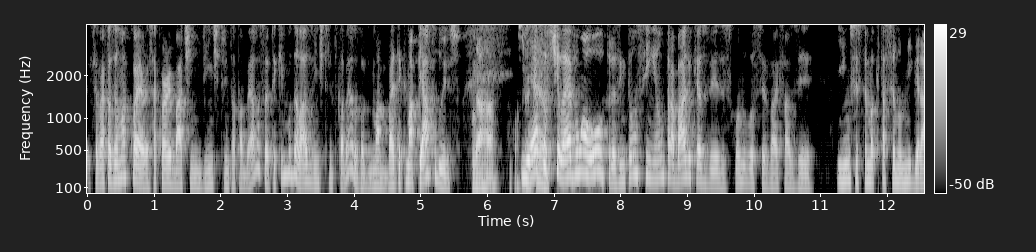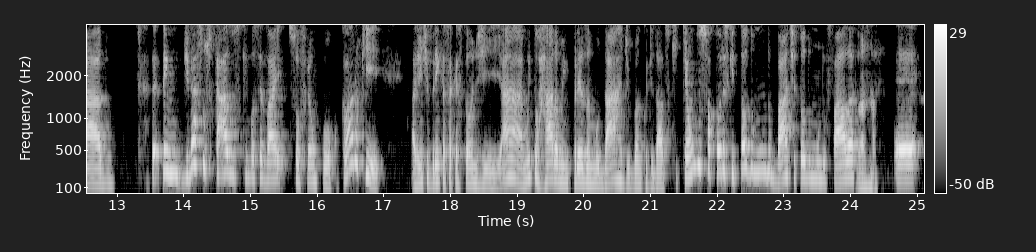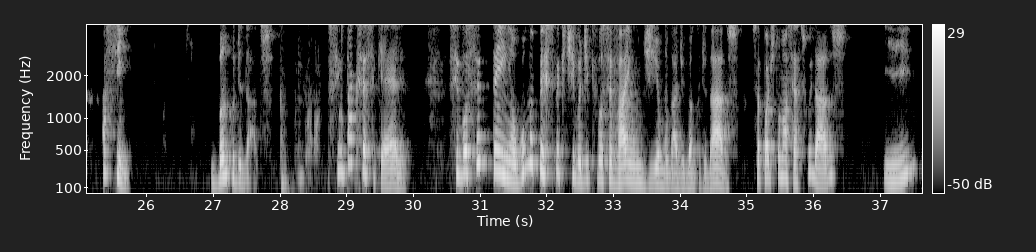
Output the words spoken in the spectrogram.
você vai fazer uma query, essa query bate em 20, 30 tabelas, você vai ter que modelar as 20, 30 tabelas, vai ter que mapear tudo isso. Uhum, e essas te levam a outras. Então, assim, é um trabalho que às vezes, quando você vai fazer em um sistema que está sendo migrado, tem diversos casos que você vai sofrer um pouco. Claro que a gente brinca essa questão de ah, é muito raro uma empresa mudar de banco de dados, que, que é um dos fatores que todo mundo bate, todo mundo fala. Uhum. É, assim, banco de dados sintaxe SQL, se você tem alguma perspectiva de que você vai um dia mudar de banco de dados, você pode tomar certos cuidados e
